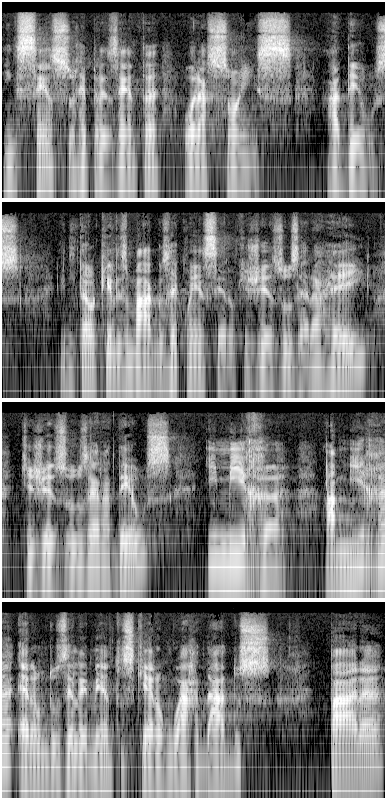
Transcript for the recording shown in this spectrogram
Incenso representa orações a Deus. Então aqueles magos reconheceram que Jesus era rei, que Jesus era Deus, e mirra. A mirra era um dos elementos que eram guardados para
